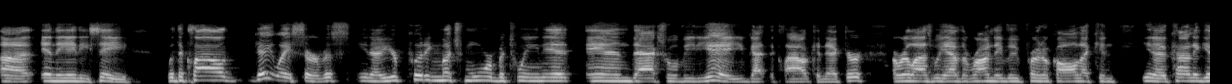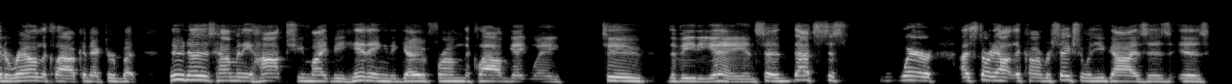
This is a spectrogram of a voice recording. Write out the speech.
uh, and the ADC. With the cloud gateway service, you know, you're putting much more between it and the actual VDA. You've got the cloud connector. I realize we have the rendezvous protocol that can, you know, kind of get around the cloud connector, but who knows how many hops you might be hitting to go from the cloud gateway to the VDA. And so that's just where I started out the conversation with you guys is is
